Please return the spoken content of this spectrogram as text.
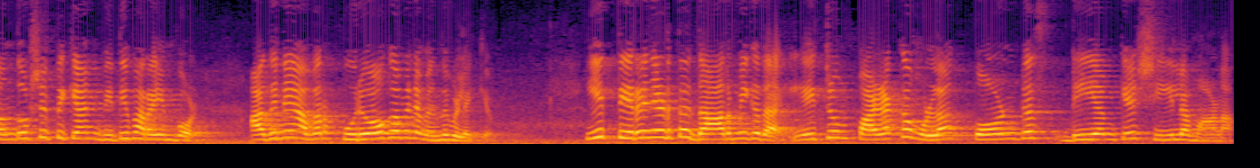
സന്തോഷിപ്പിക്കാൻ വിധി പറയുമ്പോൾ അതിനെ അവർ പുരോഗമനമെന്ന് വിളിക്കും. ഈ തിരഞ്ഞെടുത്ത ധാർമ്മികത ഏറ്റവും പഴക്കമുള്ള കോൺഗ്രസ് ഡി എം കെ ശീലമാണ്.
